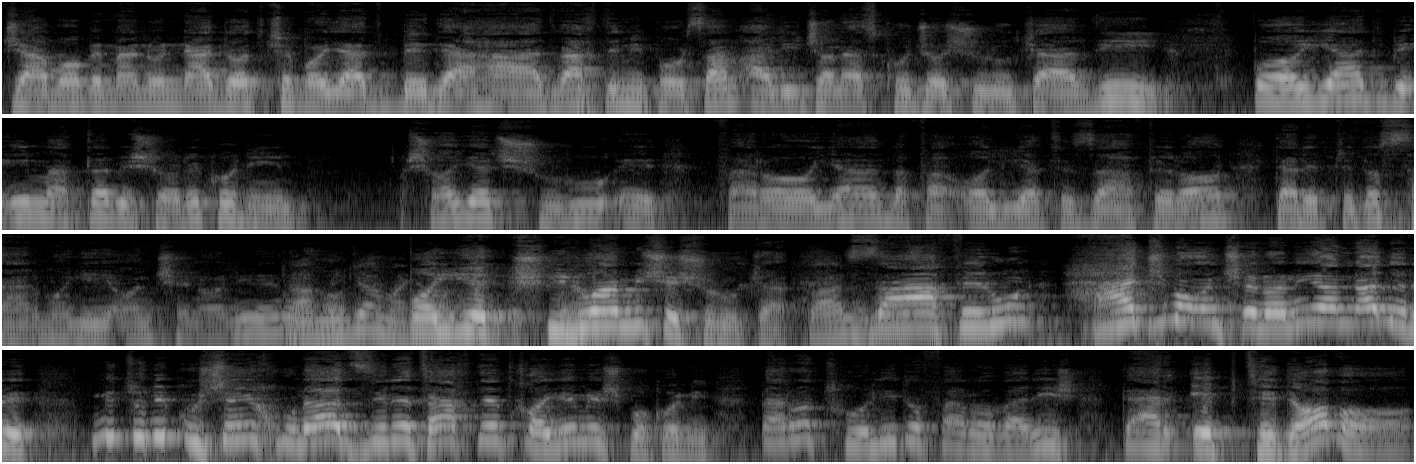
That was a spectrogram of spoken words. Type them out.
جواب منو نداد که باید بدهد؟ وقتی می‌پرسم علی جان از کجا شروع کردی؟ باید به این مطلب اشاره کنیم. شاید شروع فرایند و فعالیت زعفران در ابتدا سرمایه آنچنانی نمی‌خواد. با یک. کیلو هم میشه شروع کرد. بله. زعفرون حجم آنچنانی هم نداره. می‌تونی گوشه خونه از زیر تختت قایمش بکنی. برای تولید و فراوریش در ابتدا با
